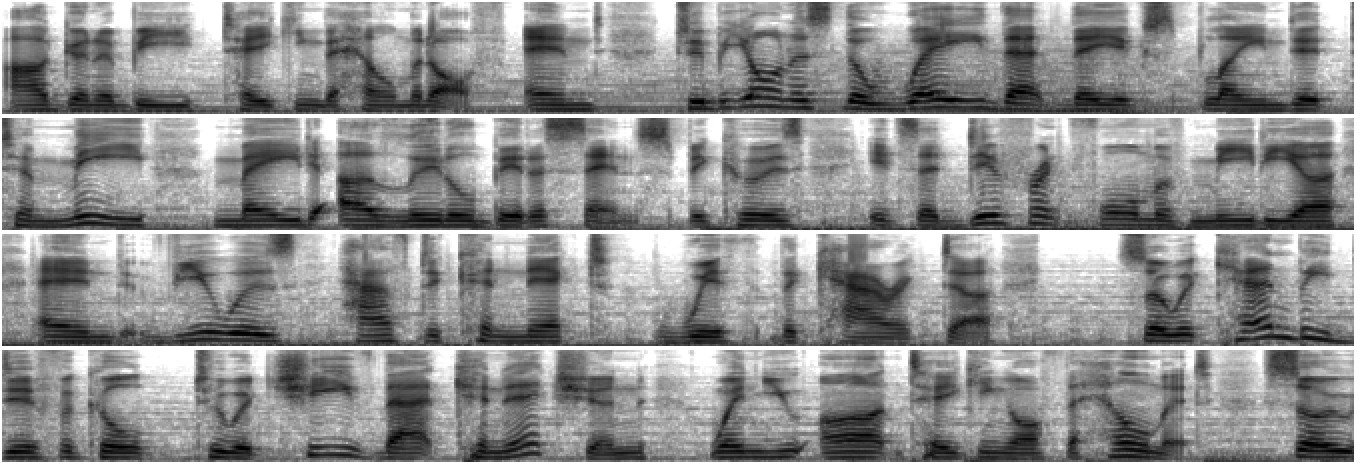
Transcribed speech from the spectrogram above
are going to be taking the helmet off. And to be honest, the way that they explained it to me made a little bit of sense because it's a different form of media and viewers have to connect with the character. So it can be difficult to achieve that connection when you aren't taking off the helmet. So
